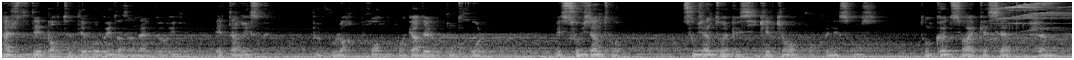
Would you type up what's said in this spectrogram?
Ajouter des portes dérobées dans un algorithme est un risque que vouloir prendre pour garder le contrôle. Mais souviens-toi, souviens-toi que si quelqu'un en prend connaissance, ton code sera cassé à tout jamais.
